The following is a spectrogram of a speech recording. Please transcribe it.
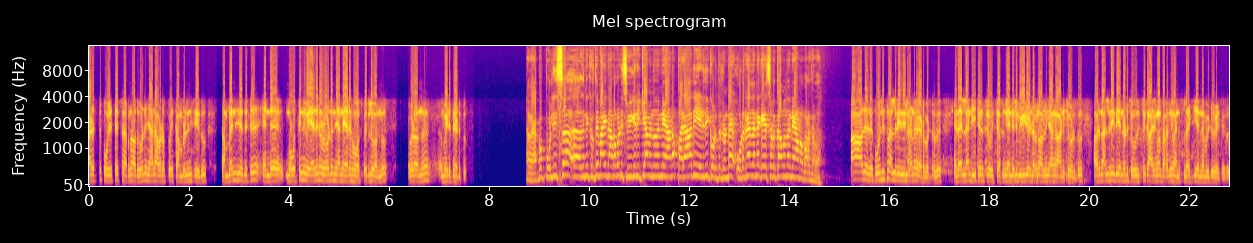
അടുത്ത് പോലീസ് സ്റ്റേഷൻ നടന്നു അതുകൊണ്ട് ഞാൻ അവിടെ പോയി കംപ്ലൈന്റ് ചെയ്തു. കംപ്ലൈന്റ് ചെയ്തിട്ട് എന്റെ മുഖത്തിന് വേദന ഉള്ളതുകൊണ്ട് ഞാൻ നേരെ ഹോസ്പിറ്റലിൽ വന്നു. ഇവിടെ വന്ന് മെഡിസിൻ എടുത്തു. അതെ അപ്പോൾ പോലീസ് അതിന് കൃത്യമായി നടപടി സ്വീകരിക്കാമെന്ന് തന്നെയാണ് പരാതി എഴുതി കൊടുത്തിട്ടുണ്ട്. ഉടനെ തന്നെ കേസെടുക്കാമെന്ന് തന്നെയാണോ പറഞ്ഞത്? ആ അതെ അതെ. പോലീസ് നല്ല രീതിയിലാണ് ഇടപെട്ടത്. എന്റെ എല്ലാം ഡീറ്റെയിൽസ് ചോദിച്ചറിഞ്ഞു എന്റെ വീഡിയോ ഉണ്ടായിരുന്നു അത് ഞാൻ കാണിച്ചു കൊടുത്തു. അവർ നല്ല രീതിയിൽ എന്നോട് ചോദിച്ച് കാര്യങ്ങൾ പറഞ്ഞ് മനസ്സിലാക്കി എന്നെ വീട് വെച്ചത്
